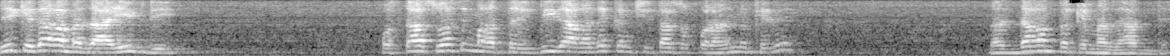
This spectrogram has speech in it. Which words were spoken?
دې کې دغه مذاهب دي خو تاسو واسه مغه تجدید هغه د کوم چې تاسو قرانونو کې ده بس دغه په کې مذهب ده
